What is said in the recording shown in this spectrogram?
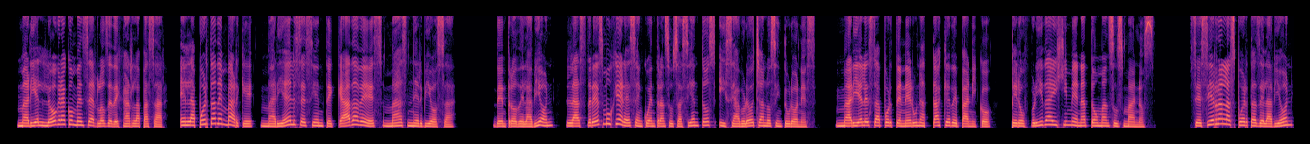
Mariel logra convencerlos de dejarla pasar. En la puerta de embarque, Mariel se siente cada vez más nerviosa. Dentro del avión, las tres mujeres encuentran sus asientos y se abrochan los cinturones. Mariel está por tener un ataque de pánico, pero Frida y Jimena toman sus manos. Se cierran las puertas del avión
